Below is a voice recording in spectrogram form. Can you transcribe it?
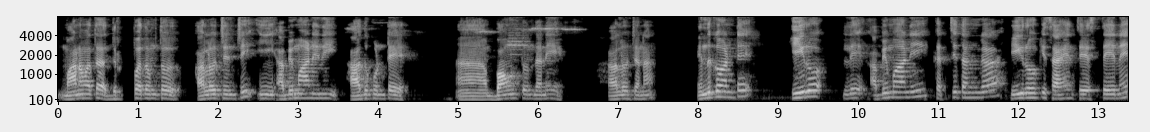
మానవత దృక్పథంతో ఆలోచించి ఈ అభిమానిని ఆదుకుంటే ఆ, బాగుంటుందని ఆలోచన. ఎందుకు అంటే హీరో లే అభిమాని ఖచ్చితంగా హీరోకి సహాయం చేస్తేనే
